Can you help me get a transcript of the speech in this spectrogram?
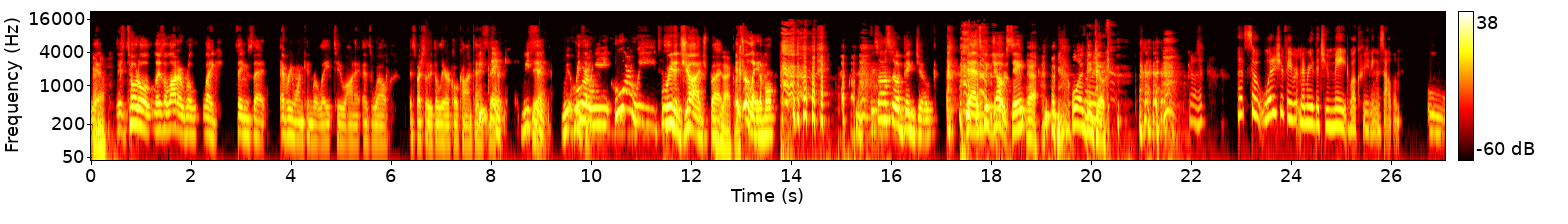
Yeah. There's total. There's a lot of re- like things that everyone can relate to on it as well, especially with the lyrical content. We there. think we Yeah. think we, who We are think. we? Who are we? To we to judge, but Exactly. it's relatable. It's also a big joke. Yeah, it's a big joke. See, yeah. One big joke. God. Uh, so, what is your favorite memory that you made while creating this album? Ooh,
